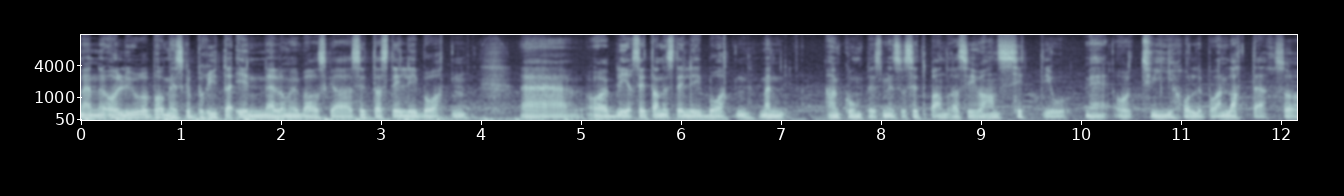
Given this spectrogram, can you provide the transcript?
Men å lure på om jeg skal bryte inn, eller om jeg bare skal sitte stille i båten. Eh, og jeg blir sittende stille i båten, men han kompisen min som sitter på andre sida, han sitter jo med å tviholde på en latter så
